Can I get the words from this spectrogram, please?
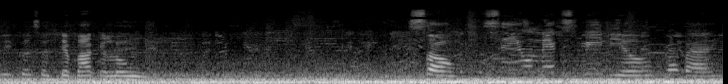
Rico said back alone. So, see you next video. Bye bye.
